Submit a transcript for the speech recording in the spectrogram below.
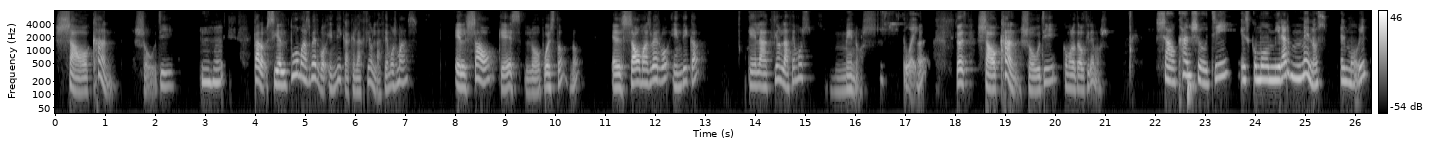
shao kan shouji. Ujú. Claro, si el tuo más verbo indica que la acción la hacemos más, el shao, que es lo opuesto, ¿no? El shao más verbo indica que la acción la hacemos menos. 对 ¿Eh? Entonces, Shao Kan Shouji, ¿cómo lo traduciremos? Shao Kan Shouji es como mirar menos el móvil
